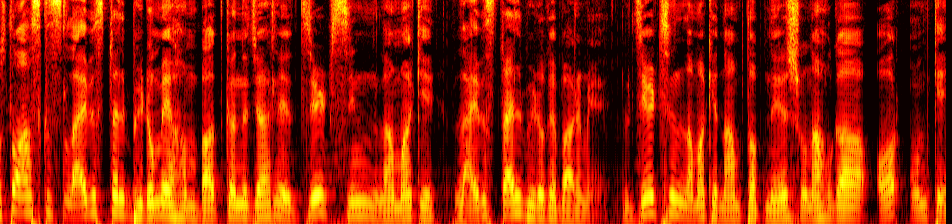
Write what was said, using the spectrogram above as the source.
दोस्तों, आज के लाइफ स्टाइल वीडियो में हम बात करने जा रहे हैं जेट सिंह लामा के लाइफ स्टाइल वीडियो के बारे में। जेट सिंह लामा के नाम तो आपने सुना होगा और उनके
